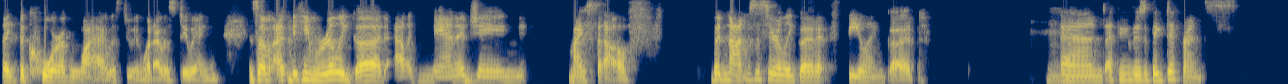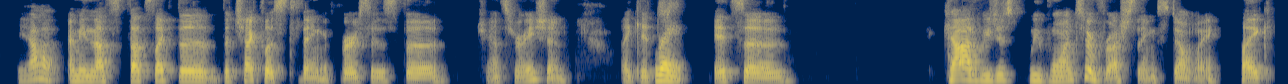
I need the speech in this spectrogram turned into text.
like the core of why I was doing what I was doing. And so I became really good at like managing myself, but not necessarily good at feeling good. Hmm. And I think there's a big difference. Yeah. I mean that's that's like the the checklist thing versus the transformation. Like it's right. it's a God, we just we want to rush things, don't we? Like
